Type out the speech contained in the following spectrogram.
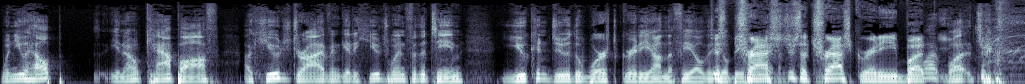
when you help, you know, cap off a huge drive and get a huge win for the team, you can do the worst gritty on the field, and you'll Just be trash, forgiven. just a trash gritty, but what? What?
